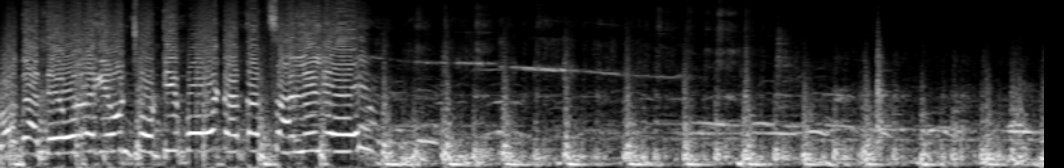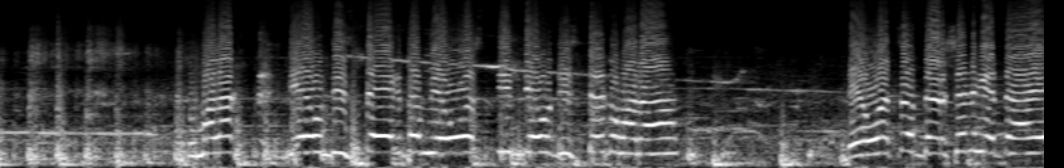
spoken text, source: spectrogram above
बघा देवाला घेऊन छोटी बोट आता चाललेली आहे. तुम्हाला देव दिसतंय एकदम व्यवस्थित देव दिसतंय तुम्हाला. देवाचं दर्शन घेत आहे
